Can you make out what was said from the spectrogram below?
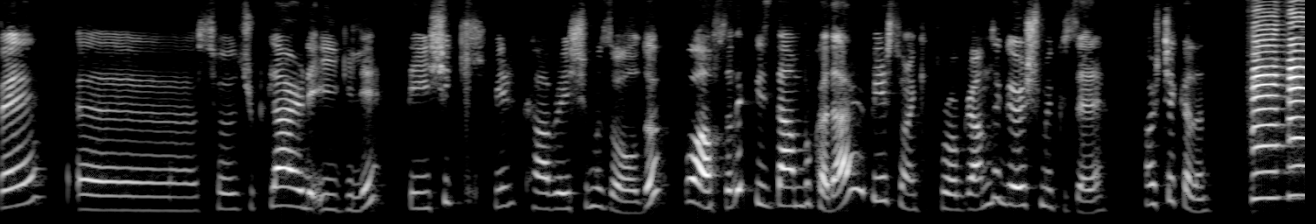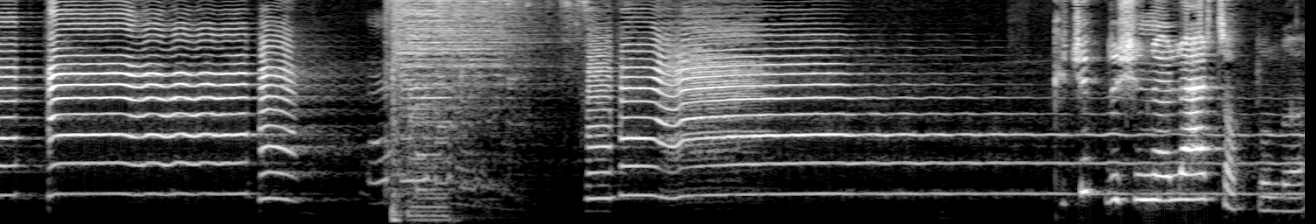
ve e, sözcüklerle ilgili değişik bir kavrayışımız oldu. Bu haftalık bizden bu kadar. Bir sonraki programda görüşmek üzere. Hoşçakalın. Küçük Düşünürler Topluluğu.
